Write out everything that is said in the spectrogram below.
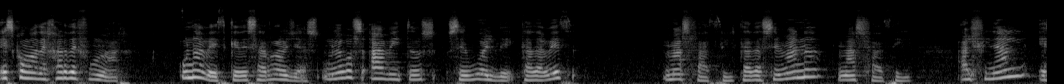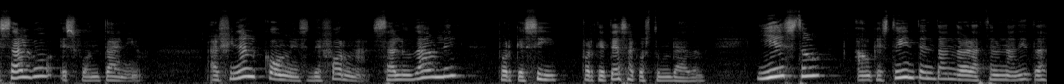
Es como dejar de fumar. Una vez que desarrollas nuevos hábitos, se vuelve cada vez más fácil, cada semana más fácil. Al final es algo espontáneo. Al final comes de forma saludable porque sí, porque te has acostumbrado. Y esto, aunque estoy intentando ahora hacer una dieta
